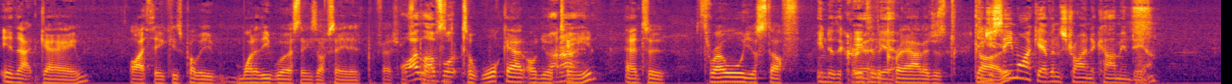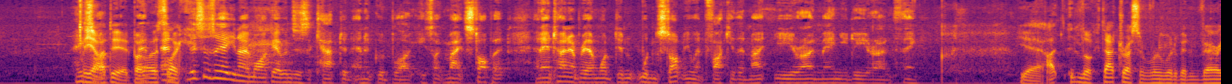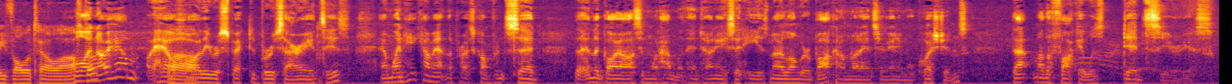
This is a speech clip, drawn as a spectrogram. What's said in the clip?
in that game, I think, is probably one of the worst things I've seen in professional Well, I love sports. what- to walk out on your team and to throw all your stuff into the crowd. into the yeah. crowd and just go. Did you see Mike Evans trying to calm him down? Yeah, I did, but and- it's like- this is how you know Mike Evans is a captain and a good bloke. He's like, mate, stop it. And Antonio Brown didn't wouldn't stop. He went, fuck you, then, mate. You're your own man. You do your own thing. Yeah, I, look, that dressing room would have been very volatile after. Well, I know how how Uh, highly respected Bruce Arians is, and when he came out in the press conference said, that, and the guy asked him what happened with Antonio, he said he is no longer a buck, and I'm not answering any more questions. That motherfucker was dead serious.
